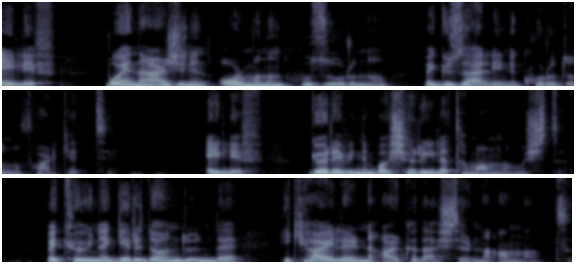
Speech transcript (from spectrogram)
Elif bu enerjinin ormanın huzurunu ve güzelliğini koruduğunu fark etti. Elif görevini başarıyla tamamlamıştı ve köyüne geri döndüğünde hikayelerini arkadaşlarına anlattı.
